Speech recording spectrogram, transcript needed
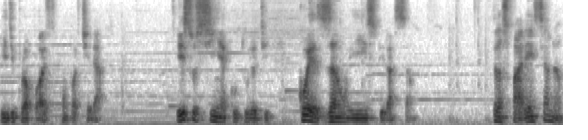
e de propósito compartilhado. Isso sim é cultura de coesão e inspiração. Transparência não.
